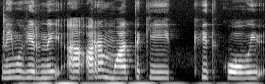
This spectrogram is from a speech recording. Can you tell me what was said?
Неймовірний аромат такий квітковий.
